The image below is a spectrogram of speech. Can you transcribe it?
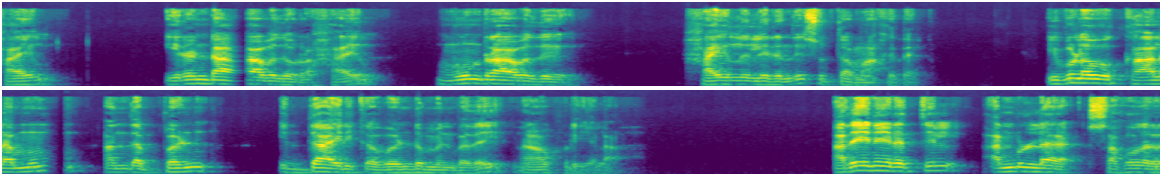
ஹைல் இரண்டாவது ஒரு ஹைல் மூன்றாவது ஹயலிலிருந்து சுத்தமாகுதல். இவ்வளவு காலமும் அந்த பெண் இதா இருக்க வேண்டும் என்பதை நாம் புரியலாம். அதே நேரத்தில் அன்புள்ள சகோதர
